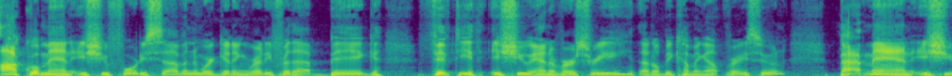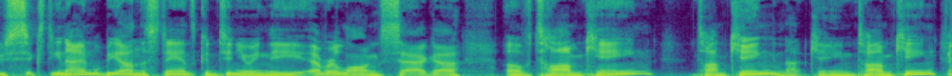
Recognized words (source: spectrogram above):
Aquaman issue 47. We're getting ready for that big 50th issue anniversary that'll be coming up very soon. Batman issue 69 will be on the stands, continuing the ever long saga of Tom Kane. Tom King, not Kane, Tom King.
